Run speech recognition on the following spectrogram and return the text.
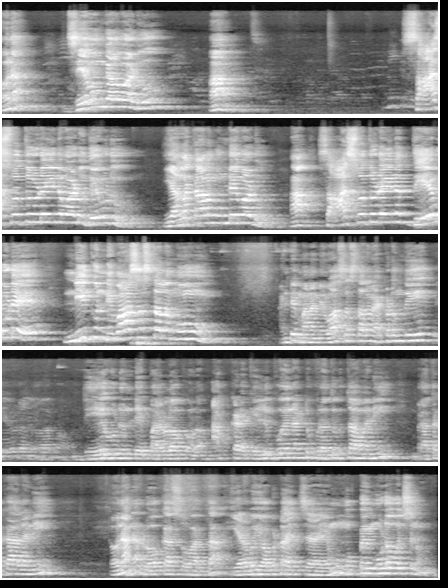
అవునా? జీవం గలవాడు. శాశ్వతుడైన వాడు దేవుడు. ఎల్లకాలం ఉండేవాడు. ఆ శాశ్వతుడైన దేవుడే నీకు నివాస స్థలము. అంటే మన నివాస స్థలం ఎక్కడుంది? దేవుడుండే పరలోకంలో. అక్కడికి వెళ్ళిపోయినట్టు బ్రతుకుతామని బ్రతకాలని. అవునా? లోకాసు వార్త ఇరవై ఒకటో అధ్యాయము ముప్పై మూడో వచనం.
